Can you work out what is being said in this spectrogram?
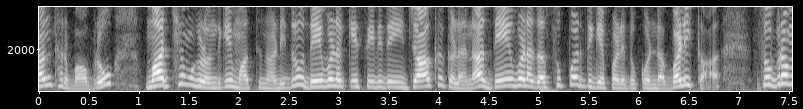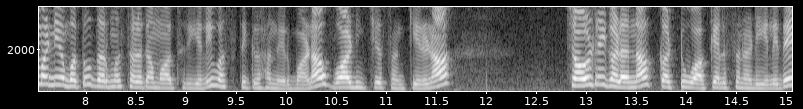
ಸಂದರ್ಭ ಅವರು ಮಾಧ್ಯಮಗಳೊಂದಿಗೆ ಮಾತನಾಡಿದರು. ದೇವಳಕ್ಕೆ ಸೇರಿದ ಈ ಜಾಗಗಳನ್ನು ದೇವಳದ ಸುಪರ್ದಿಗೆ ಪಡೆದುಕೊಂಡ ಬಳಿಕ ಸುಬ್ರಹ್ಮಣ್ಯ ಮತ್ತು ಧರ್ಮಸ್ಥಳದ ಮಾದರಿಯಲ್ಲಿ ವಸತಿ ಗೃಹ ನಿರ್ಮಾಣ, ವಾಣಿಜ್ಯ ಸಂಕೀರ್ಣ. ಚೌಲ್ರಿಗಳನ್ನು ಕಟ್ಟುವ ಕೆಲಸ ನಡೆಯಲಿದೆ.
